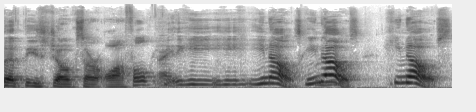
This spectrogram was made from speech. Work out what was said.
that these jokes are awful. Right. He, he he knows. He knows. He knows.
